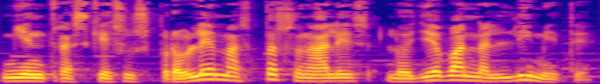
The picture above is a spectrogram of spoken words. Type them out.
mientras que sus problemas personales lo llevan al límite.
